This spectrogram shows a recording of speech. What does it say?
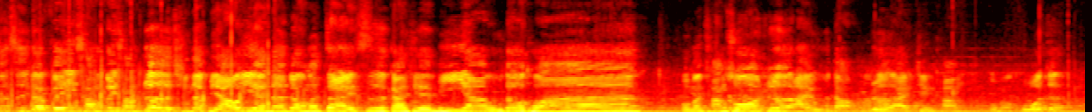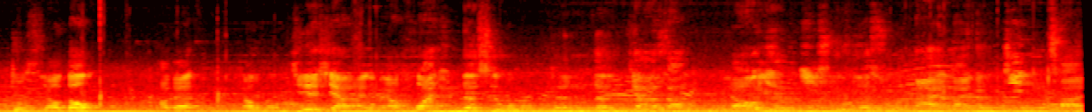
这是一个非常非常热情的表演呢，让我们再次感谢米雅舞蹈团。我们常说热爱舞蹈，热爱健康，我们活着就是要动。好的，那我们接下来我们要欢迎的是我们人人家商表演艺术科所带来的精彩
